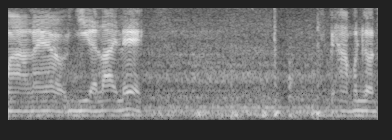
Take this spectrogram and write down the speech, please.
มาแล้วเหยื่อรายแรกไปหามันก่อน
